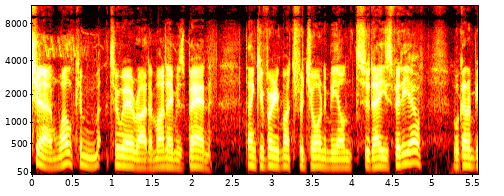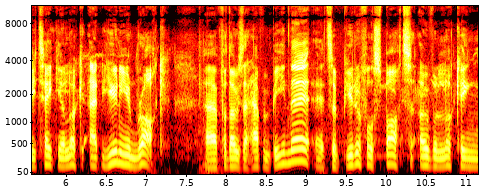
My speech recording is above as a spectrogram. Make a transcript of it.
Failte and welcome to EireRider. My name is Ben. Thank you very much for joining me on today's video. We're going to be taking a look at Union Rock. Uh, for those that haven't been there, it's a beautiful spot overlooking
